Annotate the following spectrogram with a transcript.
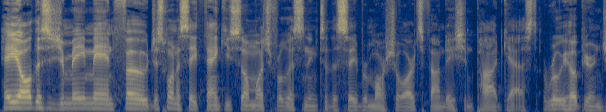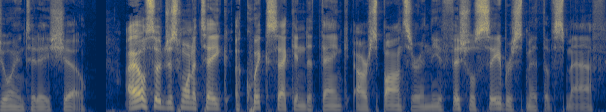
Hey, y'all, this is your main man, Foe. Just want to say thank you so much for listening to the Saber Martial Arts Foundation podcast. I really hope you're enjoying today's show. I also just want to take a quick second to thank our sponsor and the official sabersmith of SMAF,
